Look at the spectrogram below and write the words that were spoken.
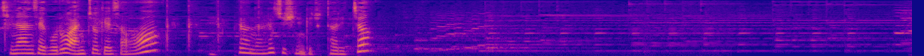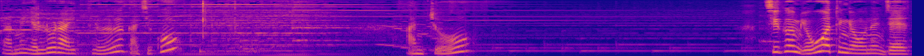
진한 색으로 안쪽에서 네, 표현을 해주시는 게 좋다 그랬죠? 그 다음에 yellow light 가지고 안쪽 지금 요거 같은 경우는 이제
